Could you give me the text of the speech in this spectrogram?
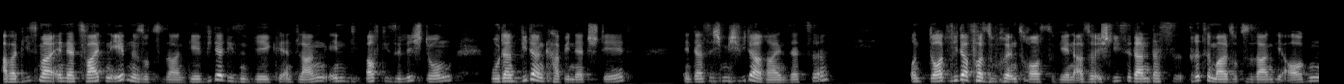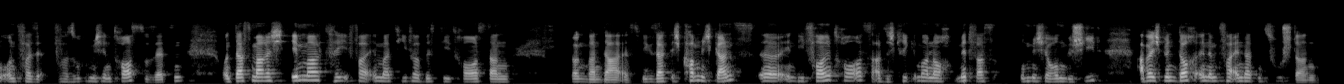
Aber diesmal in der zweiten Ebene sozusagen, gehe wieder diesen Weg entlang in, auf diese Lichtung, wo dann wieder ein Kabinett steht, in das ich mich wieder reinsetze und dort wieder versuche in Trance zu gehen. Also ich schließe dann das dritte Mal sozusagen die Augen und vers versuche mich in Trance zu setzen. Und das mache ich immer tiefer, immer tiefer, bis die Trance dann irgendwann da ist. Wie gesagt, ich komme nicht ganz äh, in die Volltrance, also ich kriege immer noch mit, was um mich herum geschieht, aber ich bin doch in einem veränderten Zustand.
